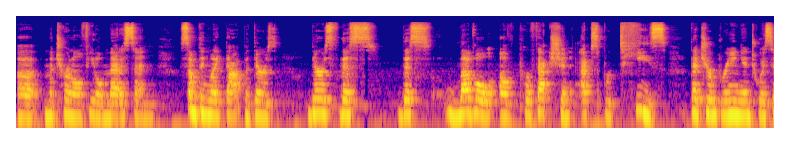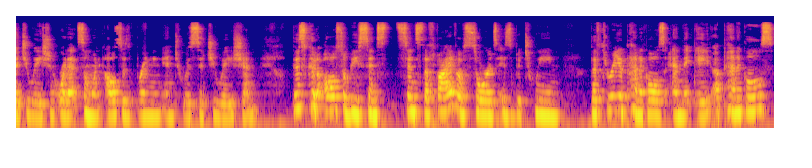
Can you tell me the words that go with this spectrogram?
uh, maternal fetal medicine, something like that. But there's there's this this level of perfection, expertise that you're bringing into a situation or that someone else is bringing into a situation. This could also be since since the 5 of swords is between the 3 of pentacles and the 8 of pentacles,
